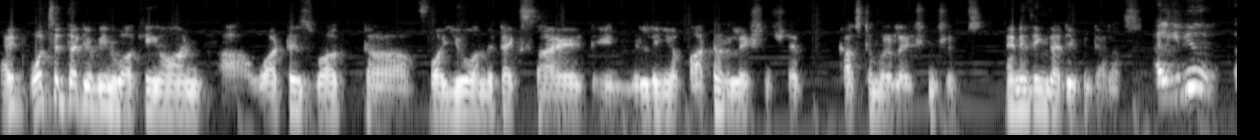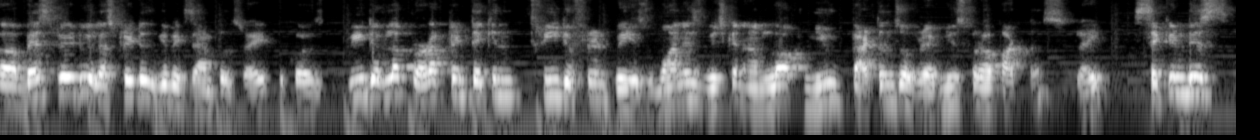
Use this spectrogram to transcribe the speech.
right? What's it that you've been working on? Uh, what has worked uh, for you on the tech side in building your partner relationship, customer relationships? Anything that you can tell us? I'll give you uh, best way to illustrate is give examples, right? Because we develop product and tech in three different ways. One is which can unlock new patterns of revenues for our partners, right? Second is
